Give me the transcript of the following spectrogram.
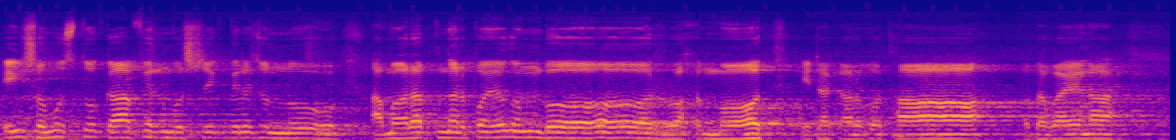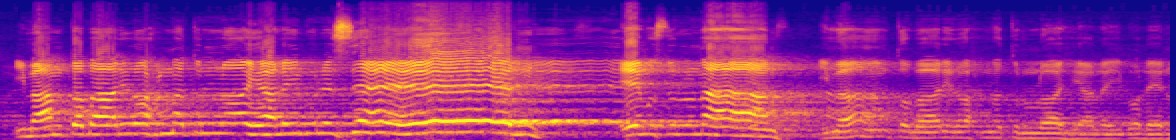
এই সমস্ত কাফের, মুশ্রিকদের জন্য আমার আপনার পয়গম্বর রহমত। এটা কার কথা? কথা কয় না? ইমাম তবারি রহমতুল্লাহ আলাই বলেছেন এ মুসলমান ইমাম তবারি রহমতুল্লাহ আলাই বলেন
